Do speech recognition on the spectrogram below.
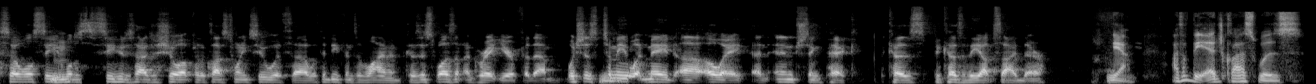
So we'll see. Mm-hmm. We'll just see who decides to show up for the class 22 with uh, with the defensive lineman because this wasn't a great year for them, which is to mm-hmm. me what made uh, Oweh an, an interesting pick because because of the upside there. Yeah. I thought the edge class was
